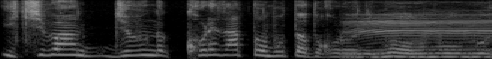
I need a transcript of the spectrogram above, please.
一番自分がこれだと思ったところにもうもう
